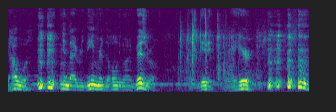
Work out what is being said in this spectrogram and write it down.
Yahweh, and thy Redeemer, the Holy One of Israel. Let's get it right here.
